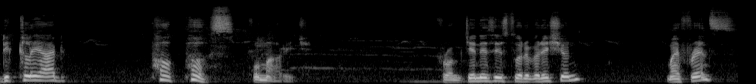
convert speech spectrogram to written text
declared purpose for marriage? From Genesis to Revelation, my friends,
